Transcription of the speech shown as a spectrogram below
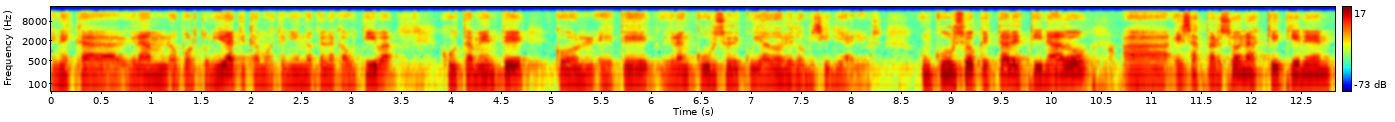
en esta gran oportunidad que estamos teniendo acá en la cautiva, justamente con este gran curso de cuidadores domiciliarios un curso que está destinado a esas personas que tienen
